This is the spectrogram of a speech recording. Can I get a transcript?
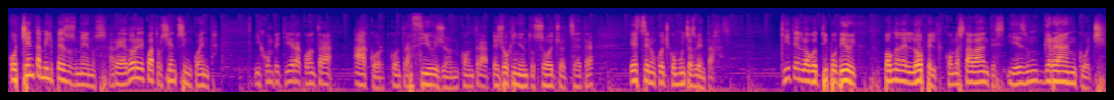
80 mil pesos menos, alrededor de 450, y competiera contra Accord, contra Fusion, contra Peugeot 508, etc. Este era un coche con muchas ventajas. Quiten el logotipo Buick, pongan el Opel como estaba antes y es un gran coche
